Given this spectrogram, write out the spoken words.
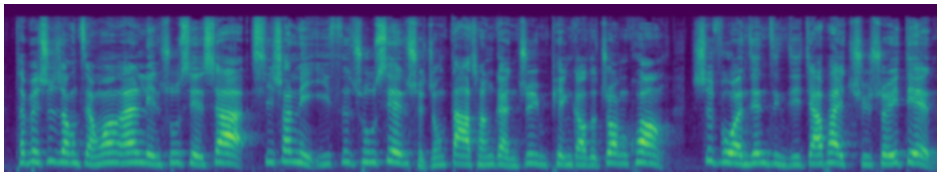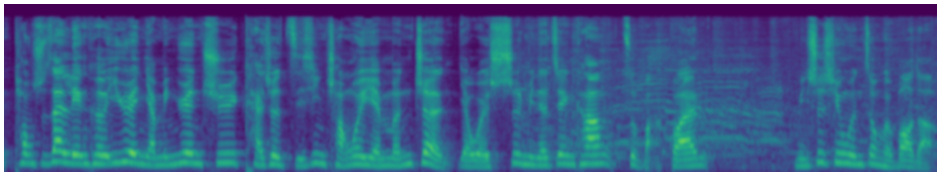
台北市长蒋万安脸书写下，西山里疑似出现水中大肠杆菌偏高的状况，市府晚间紧急加派取水点，同时在联合医院阳明院区开设急性肠胃炎门诊，要为市民的健康做把关。民事新闻综合报道。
